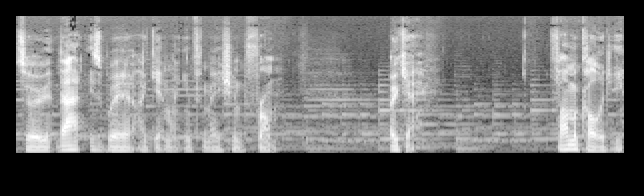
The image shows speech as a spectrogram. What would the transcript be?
So that is where I get my information from. Okay. Pharmacology.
